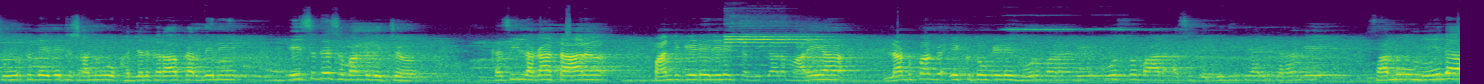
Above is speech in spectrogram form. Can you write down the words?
ਸੂਰਤ ਦੇ ਵਿੱਚ ਸਾਨੂੰ ਉਹ ਖੱਜਲ ਖਰਾਬ ਕਰਦੇ ਨੇ। ਇਸ ਦੇ ਸਬੰਧ ਵਿੱਚ ਅਸੀਂ ਲਗਾਤਾਰ ਪੰਜ ਗੇੜੇ ਜਿਹੜੇ ਚੰਡੀਗੜ੍ਹ ਮਾਰੇ ਆ, ਲਗਭਗ ਇੱਕ ਦੋ ਗੇੜੇ ਹੋਰ ਮਾਰਾਂਗੇ। ਉਸ ਤੋਂ ਬਾਅਦ ਅਸੀਂ ਦਿੱਲੀ ਦੀ ਤਿਆਰੀ ਕਰਾਂਗੇ। ਸਾਨੂੰ ਉਮੀਦ ਆ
